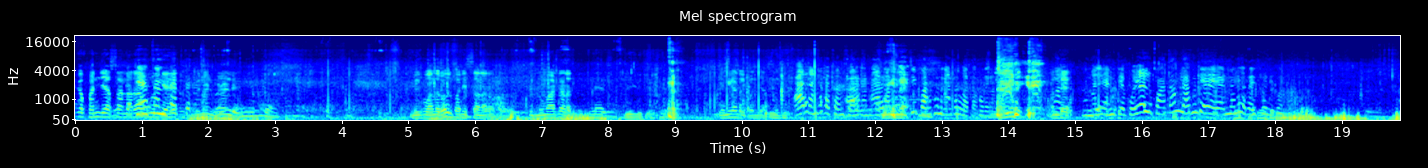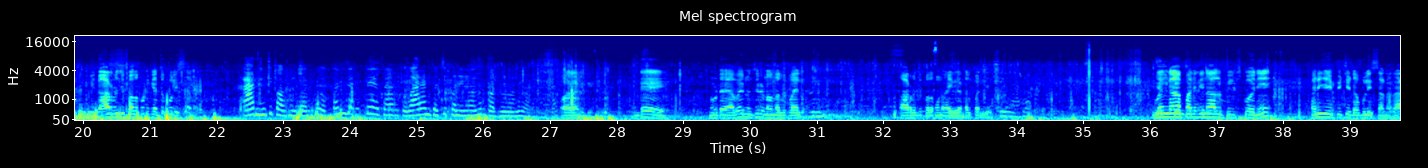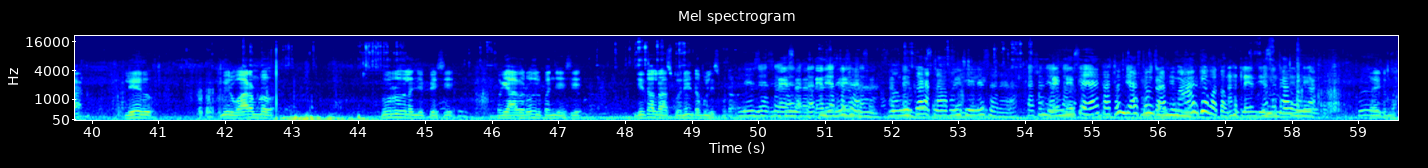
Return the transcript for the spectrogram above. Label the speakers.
Speaker 1: కరెక్ట్గా పని చేస్తున్నారా వినండి మీకు వంద రోజులు పని ఇస్తున్నారు నువ్వు మాట్లాడద్దు. ఎన్ని గంటలు పని
Speaker 2: గంటలకు
Speaker 1: అంతే.
Speaker 2: పోతాం లేకుంటే
Speaker 1: మీకు ఆరు నుంచి పదకొండుకి ఎంత కూలి ఇస్తున్నారు
Speaker 2: ఆరు నుంచి పదకొండు వరకు పని జరిగితే సార్ వారానికి వచ్చి పన్నెండు వందలు పదమూడు వందలు
Speaker 1: వారానికి. అంటే నూట యాభై నుంచి రెండు వందల రూపాయలు. ఆరు నుంచి పదకొండు ఐదు గంటలు పని చేసి. నిజంగా పని దినాలు పిలుచుకొని పని చేయించి డబ్బులు ఇస్తున్నారా లేదు. మీరు వారంలో నూరు రోజులు అని చెప్పేసి ఒక యాభై రోజులు పని చేసి జీతాలు రాసుకొని డబ్బులు.
Speaker 2: ఊరికే కష్టం చేస్తాం సార్ మేము ఆరికే పోతాం. ఎండాకాలం ఇంకా.
Speaker 1: రైట్ అమ్మా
